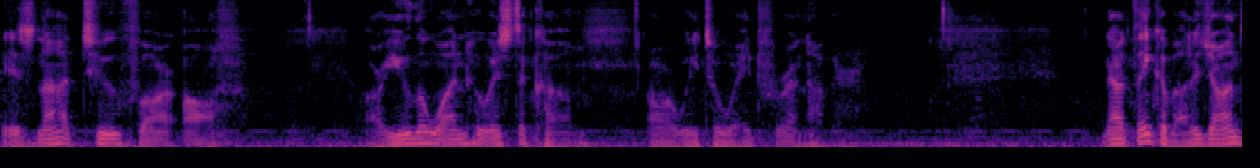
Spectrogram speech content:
is not too far off. Are you the one who is to come, or are we to wait for another? Now think about it. John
